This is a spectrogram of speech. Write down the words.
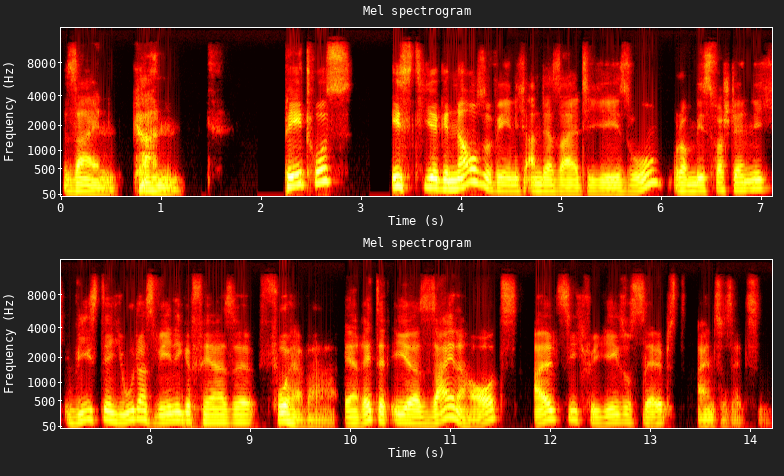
sein kann. Petrus ist hier genauso wenig an der Seite Jesu oder missverständlich, wie es der Judas wenige Verse vorher war. Er rettet eher seine Haut, als sich für Jesus selbst einzusetzen.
